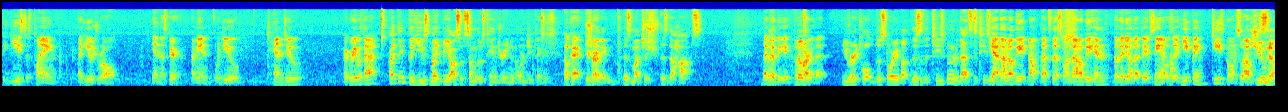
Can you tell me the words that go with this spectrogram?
the yeast is playing a huge role in this beer. I mean, would you tend to agree with that? I think the yeast might be also some of those tangerine and orangey things Okay, you're sure. getting as much as, as the hops. That But- could be but was part like- of it. You've already told the story about this is the teaspoon or that's the teaspoon. Yeah, that'll be no. That's this one. That'll be in the video that they've seen. It was a heaping teaspoon So of as you know-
